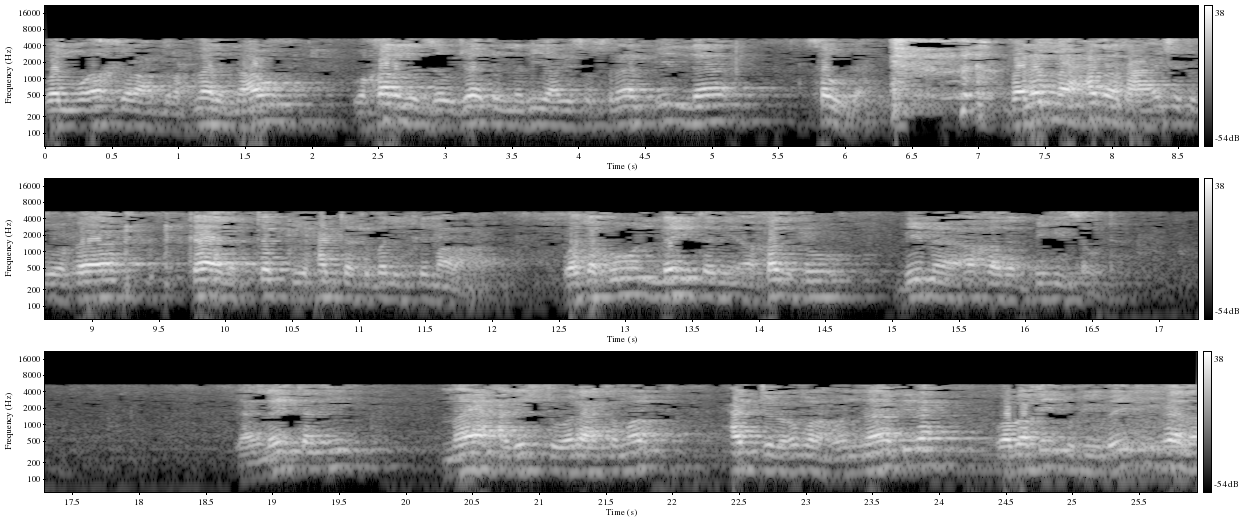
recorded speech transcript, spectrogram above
والمؤخر عبد الرحمن بن عوف وخرجت زوجات النبي عليه الصلاة والسلام إلا سودة. فلما حضرت عائشة الوفاة كانت تبكي حتى تبلل خمارها وتقول ليتني أخذت بما أخذت به سودة يعني ليتني ما حججت ولا اعتمرت حج العمرة والنافلة وبقيت في بيتي هذا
